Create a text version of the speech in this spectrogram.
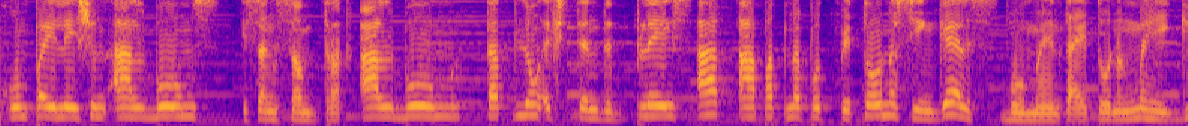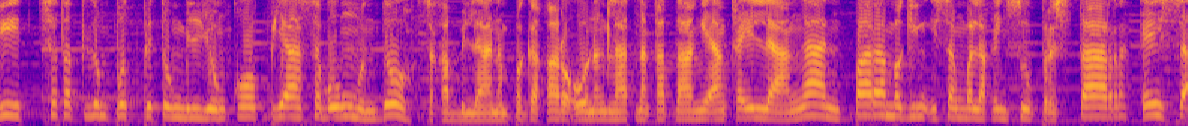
compilation albums, isang soundtrack album, tatlong extended plays at 47 na singles. Bumenta ito ng mahigit sa 37 milyong kopya sa buong mundo. Sa kabila ng pagkakaroon ng lahat ng katangiang kailangan para maging isang malaking superstar, eh sa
